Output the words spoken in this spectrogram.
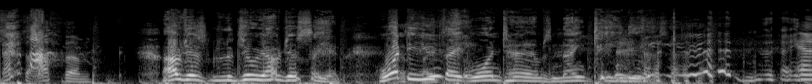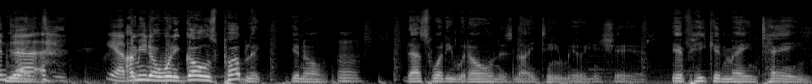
That's awesome. I'm just, Junior, I'm just saying. What do you think one times 19 is? And uh, yeah, I mean, you know, when it goes public, you know, that's what he would own is 19 million shares. If he can maintain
